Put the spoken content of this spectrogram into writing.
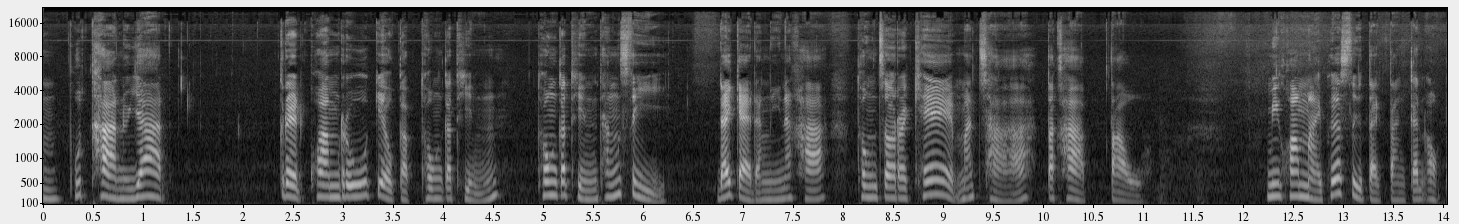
มพุทธานุญาต เกรดความรู้เกี่ยวกับธงกระถิน ธงกระถินทั้ง 4 ได้แก่ดังนี้นะคะธงจระเข้มัจฉา ตะขาบเต่า มีความหมายเพื่อสื่อแตกต่างกันออกไป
